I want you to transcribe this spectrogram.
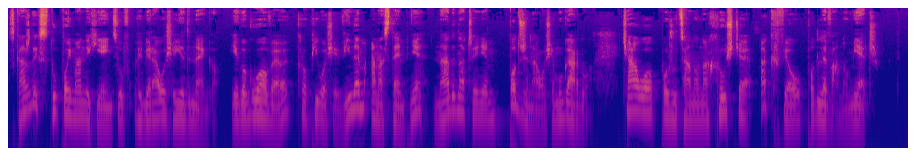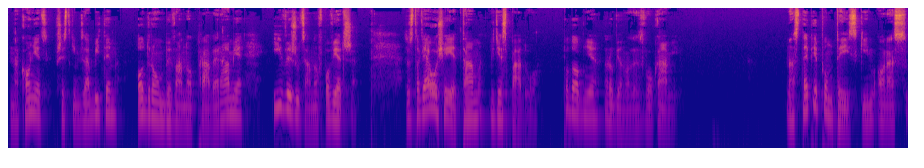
Z każdych stu pojmanych jeńców wybierało się jednego. Jego głowę kropiło się winem, a następnie nad naczyniem podrzynało się mu gardło. Ciało porzucano na chruście, a krwią podlewano miecz. Na koniec wszystkim zabitym odrąbywano prawe ramię i wyrzucano w powietrze. Zostawiało się je tam, gdzie spadło. Podobnie robiono ze zwłokami. Na stepie pontyjskim oraz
